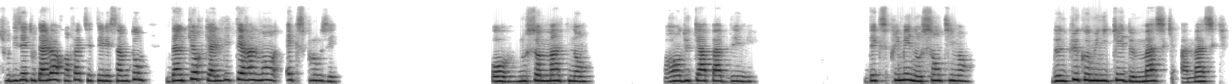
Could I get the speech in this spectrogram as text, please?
Je vous disais tout à l'heure qu'en fait, c'était les symptômes d'un cœur qui a littéralement explosé. Oh, nous sommes maintenant rendus capables d'aimer, d'exprimer nos sentiments, de ne plus communiquer de masque à masque,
